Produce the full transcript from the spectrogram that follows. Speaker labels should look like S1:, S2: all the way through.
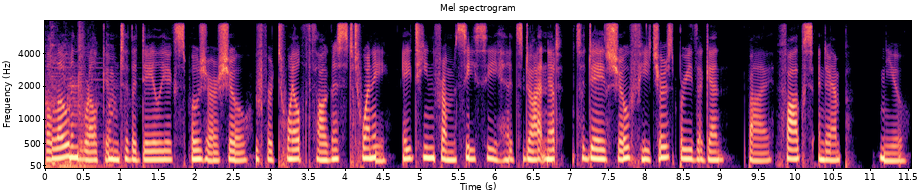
S1: Hello and welcome to the Daily Exposure Show for 12th August 2018 from cchits.net. Today's show features Breathe Again by Fox and Amp. New.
